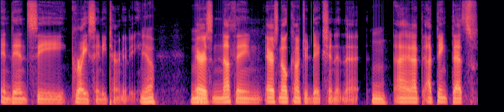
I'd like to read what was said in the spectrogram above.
and then see grace in eternity. Yeah. Mm. There is nothing. There's no contradiction in that, mm. and I, I think that's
